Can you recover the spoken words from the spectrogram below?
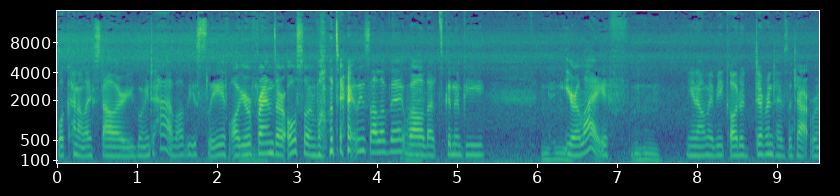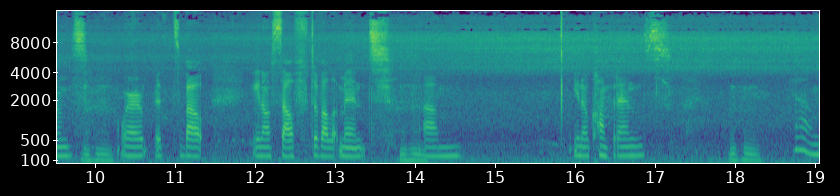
What kind of lifestyle are you going to have? Obviously, if all your mm-hmm. friends are also involuntarily celibate, right. well, that's going to be mm-hmm. your life. Mm-hmm. You know, maybe go to different types of chat rooms mm-hmm. where it's about, you know, self development, mm-hmm. um, you know, confidence. Yeah.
